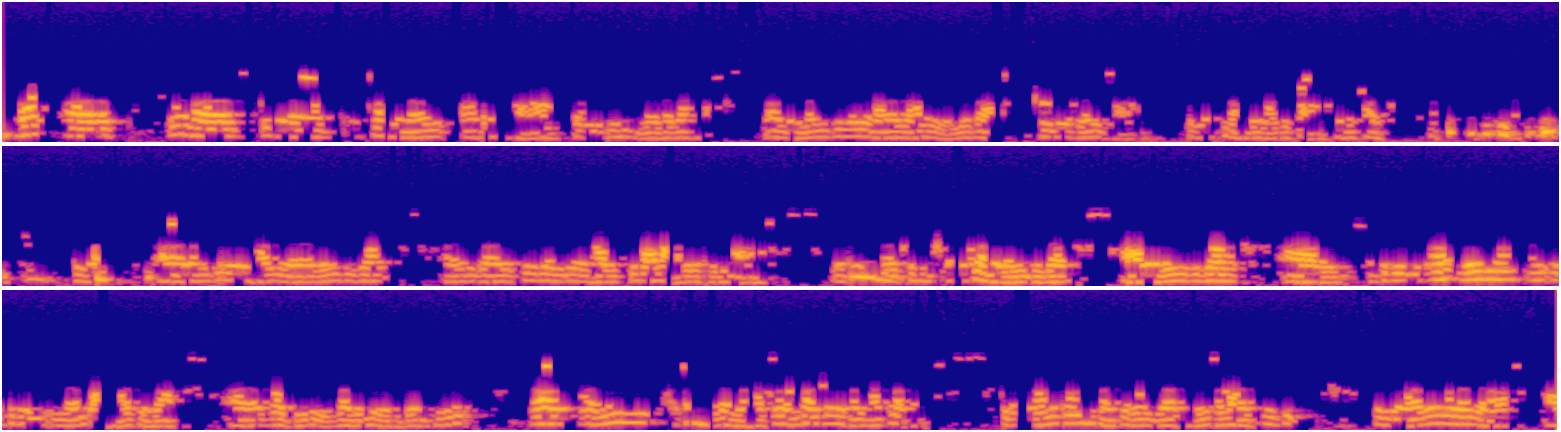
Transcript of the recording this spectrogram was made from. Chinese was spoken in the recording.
好，呃，那么这个这可能啊，好啊，这个就是那个吧，那我们今天又来聊了有一个空中合力场，这个特别来的大，这个快，这个呃，我们这还有文艺之家，还有这个今天这个还有七八万这个土地场，呃，这是这样的文艺之家，啊，文艺之家。呃，这个呃，人家呃这个人家还是要呃要独立，要有有很多独立。呃，我们更多的还是我们在这里还是做这个咱们公司的这个也形成了数据，这个因为我呃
